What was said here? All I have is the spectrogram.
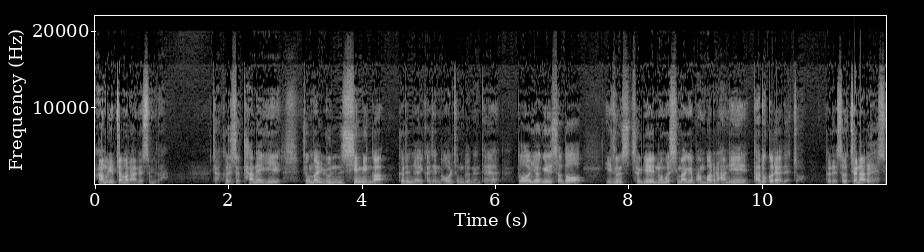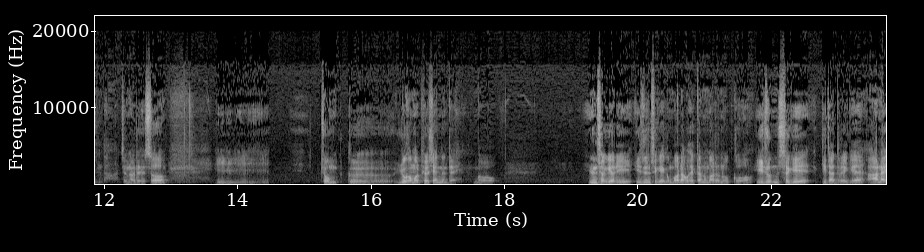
아무 입장을 안 했습니다. 자, 그래서 탄핵이 정말 윤심인가? 그런 이야기까지 나올 정도였는데 또 여기서도 이준석이 너무 심하게 반발을 하니 다독거려야 됐죠. 그래서 전화를 했습니다. 전화를 해서 이 좀 그 유감을 표시했는데 뭐 윤석열이 이준석에게 뭐라고 했다는 말은 없고 이준석이 기자들에게 아나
